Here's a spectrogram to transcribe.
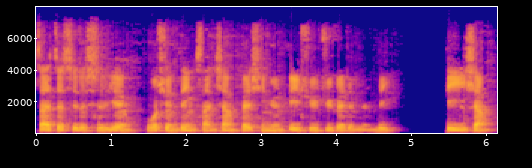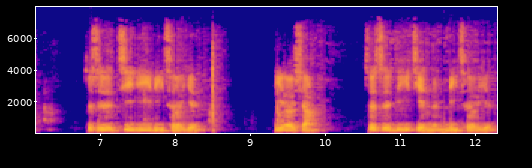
在这次的实验，我选定三项飞行员必须具备的能力。第一项，这是记忆力测验；第二项，这是理解能力测验；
